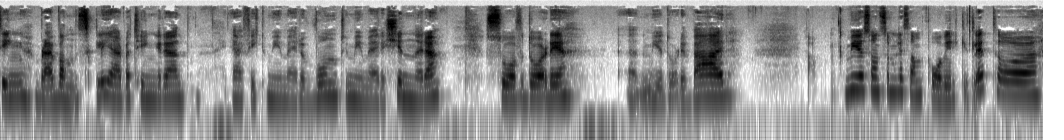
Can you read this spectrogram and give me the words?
Ting blei vanskelig. Jeg ble tyngre. Jeg fikk mye mer vondt, mye mer kynnere. Sov dårlig. Eh, mye dårlig vær. Ja, mye sånn som liksom påvirket litt. Og,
